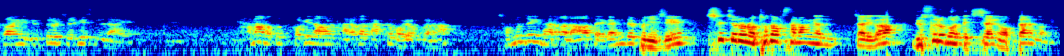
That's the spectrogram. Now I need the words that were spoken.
그 아이는 뉴스를 즐길 수 있는 아이예요. 다만 어떻습 거기 나오는 단어가 가끔 어렵거나 전문적인 단어가 나와서 애가 힘들 뿐이지 실제로는 초등학교 3학년짜리가 뉴스를 보는데 지장이 없다는 겁니다.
